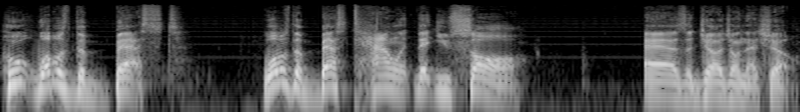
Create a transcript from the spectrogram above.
who? What was the best? What was the best talent that you saw as a judge on that show?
